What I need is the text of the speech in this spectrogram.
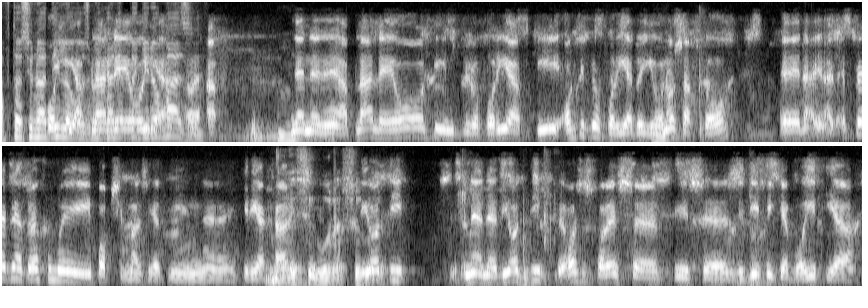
Αυτός είναι ο αντίλογος με τον κύριο Μάζη. Ναι, ναι, ναι. Απλά λέω ότι την πληροφορία αυτή, όχι την πληροφορία, το γεγονός αυτό, ε, πρέπει να το έχουμε υπόψη μας για την ε, κυρία ναι, Χάρη. Ναι, σίγουρα, σίγουρα. Διότι, ναι, ναι, διότι όσες φορές ε, της ε, ζητήθηκε βοήθεια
